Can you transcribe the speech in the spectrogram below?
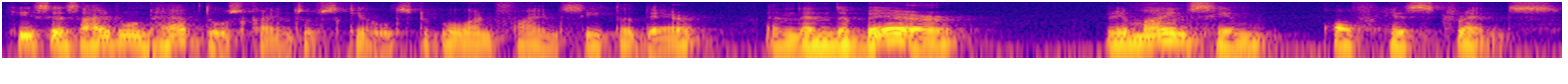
He says, I don't have those kinds of skills to go and find Sita there. And then the bear reminds him of his strengths.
